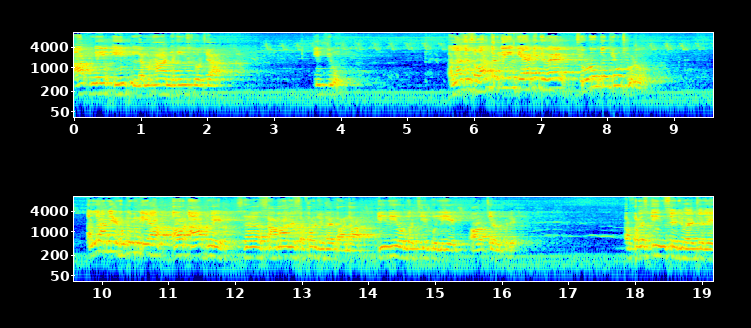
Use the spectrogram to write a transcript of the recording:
आपने एक लम्हा नहीं सोचा कि क्यों? अल्लाह से सवाल तक नहीं किया कि जो है, छोड़ो तो क्यों छोड़ो? अल्लाह ने हुक्म दिया और आपने सामान, सफ़र जो है बांधा, बीवी और बच्चे को लिए और चल पड़े। अब फलस्तीन से जो है चले।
